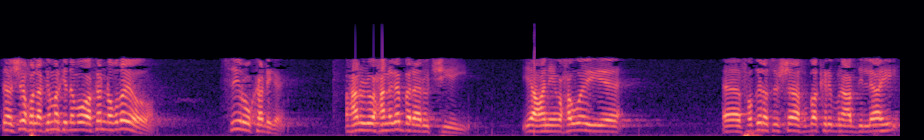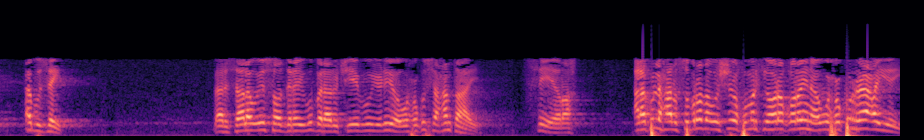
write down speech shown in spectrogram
sida sheikhu laakiin markii dambe waa ka noqdayoo siiruu ka dhigay. Waxaanu yihi waxaa naga baraarujiyey yani waxa weeye fadiilatu sheekh bakr ibn cabdillaahi abu zayd baa risaalo uu iisoo diray igu baraarujiyey buu yidhi oo wuxuu ku saxan tahay siira. Calaa kulli xaal subrada uu sheikhu markii hore qorayna wuxuu ku raacayey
